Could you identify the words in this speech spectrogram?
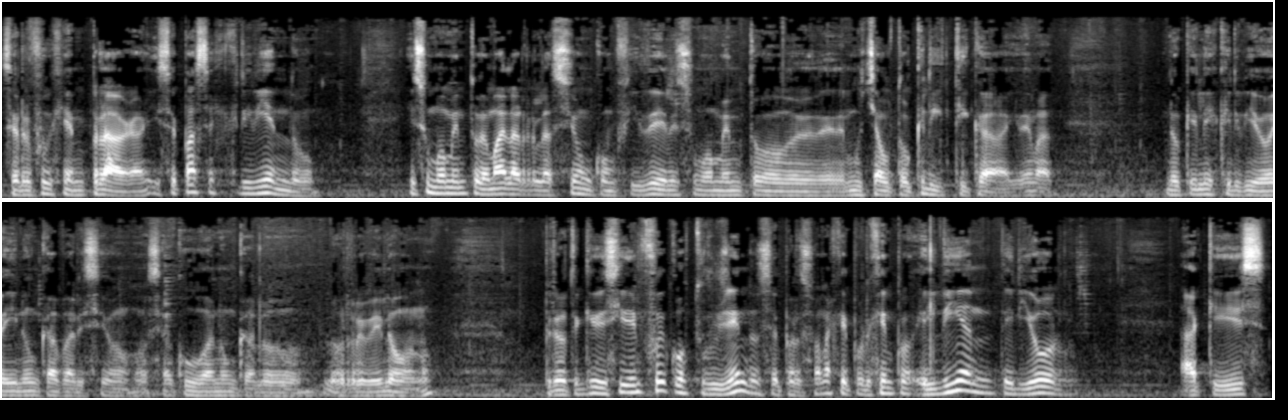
se refugia en Praga y se pasa escribiendo. Es un momento de mala relación con Fidel, es un momento de, mucha autocrítica y demás. Lo que él escribió ahí nunca apareció, o sea, Cuba nunca lo, lo reveló, ¿no? Pero te quiero decir, él fue construyendo ese personaje, por ejemplo, el día anterior a que es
